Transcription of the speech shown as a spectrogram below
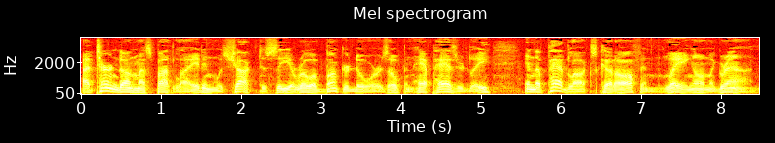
I turned on my spotlight and was shocked to see a row of bunker doors open haphazardly and the padlocks cut off and laying on the ground.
